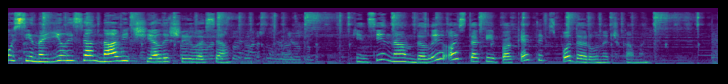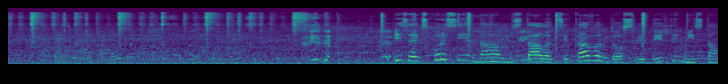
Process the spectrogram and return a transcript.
Усі наїлися, навіть ще лишилося. В кінці нам дали ось такий пакетик з подаруночками. Після екскурсії нам стало цікаво дослідити місто.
